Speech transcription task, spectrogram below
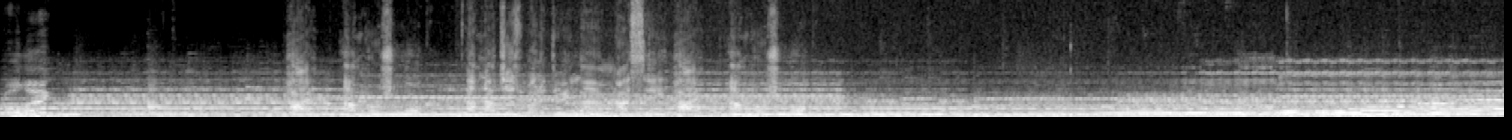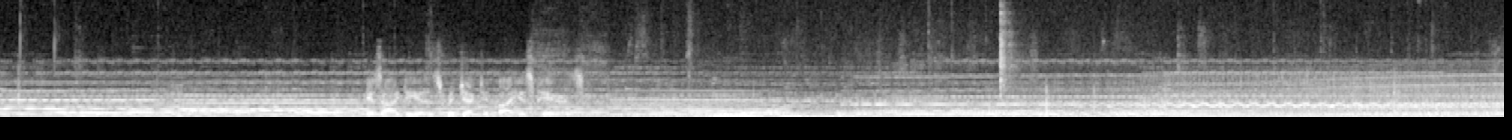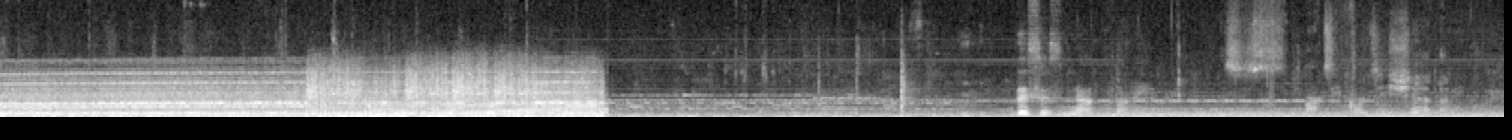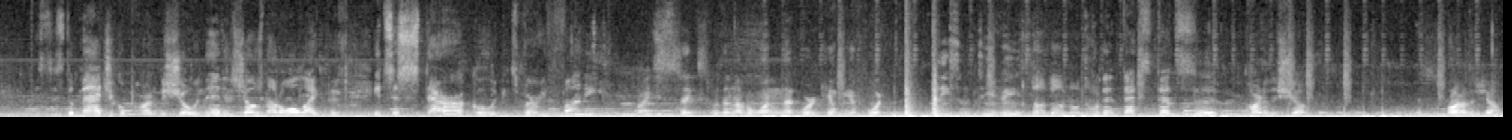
Rolling. Hi, I'm Herschel Walker. I'm not just running through a line when I say, Hi, I'm Herschel Walker. His ideas rejected by his peers. Part of the show. And then the show's not all like this. It's hysterical. It's very funny. Christ's sakes, with the number one network, can't we afford decent TV? No, no, no, no. That, that's that's uh, part of the show. This is part of the show.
